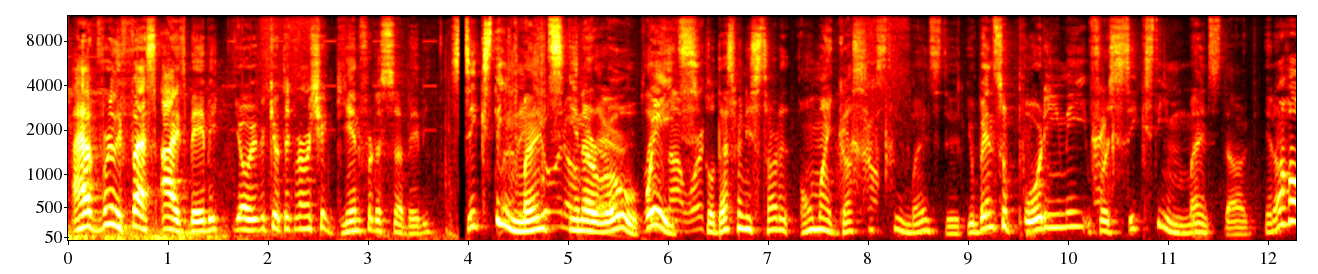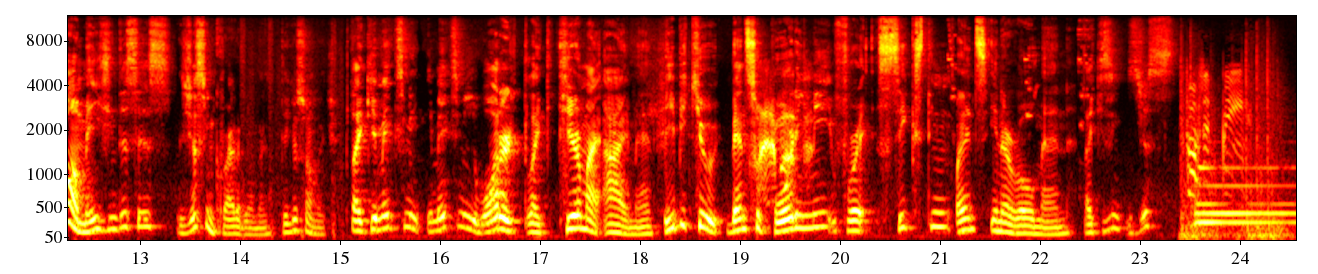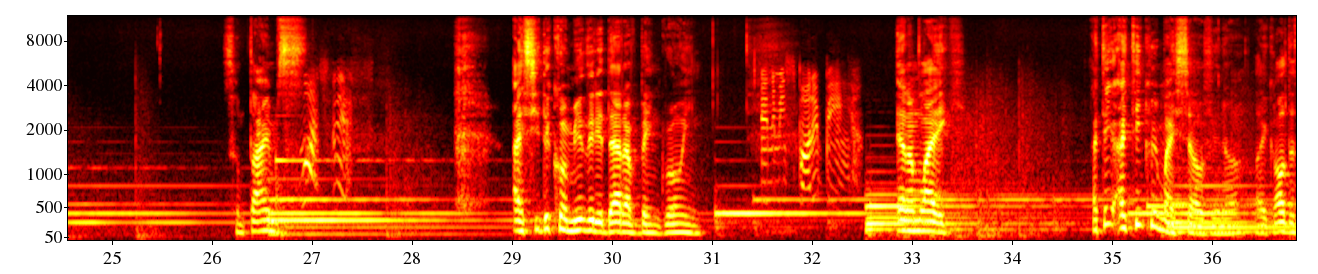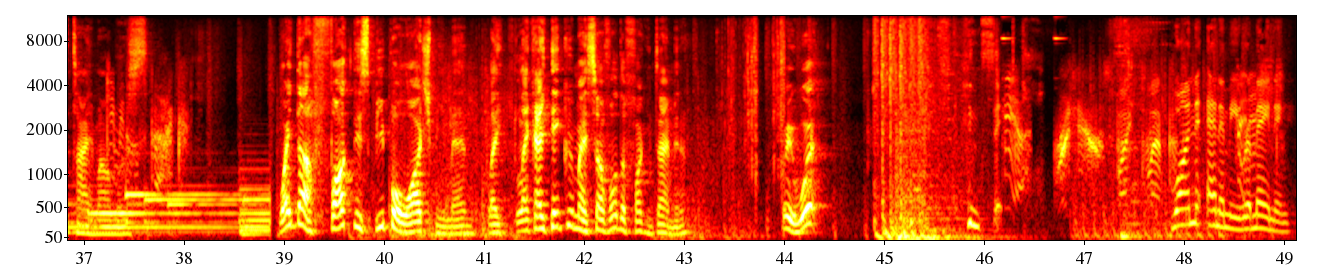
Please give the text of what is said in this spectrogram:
I have really fast eyes, baby. Yo, EVQ, thank you very much again for the sub, baby. 16 months in a row. Wait, so that's when you started? Oh my god, 16 months, dude. You've been supporting me for 16 months, dog. You know how amazing this is? It's just incredible, man. Thank you so much. Like, it makes me, it makes me water, like, tear my eye, man. BBQ been supporting me for 16 months in a row, man. Like, it's, it's just, Spotted B. sometimes I see the community that I've been growing Enemy spotted B. and I'm like, I think I think with myself, you know, like all the time almost. Why the fuck these people watch me, man? Like like I think with myself all the fucking time, you know. Wait, what? Insane. One enemy remaining.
